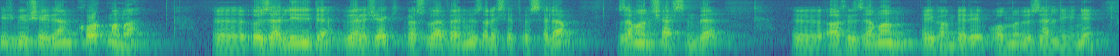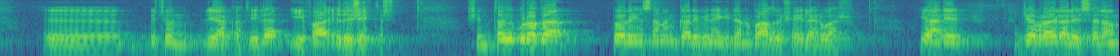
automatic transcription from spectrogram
hiçbir şeyden korkmama e, özelliğini de verecek. Resulullah Efendimiz Aleyhisselatü Vesselam zaman içerisinde e, ahir zaman peygamberi olma özelliğini bütün liyakatiyle ifa edecektir. Şimdi tabi burada böyle insanın garibine giden bazı şeyler var. Yani Cebrail aleyhisselam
